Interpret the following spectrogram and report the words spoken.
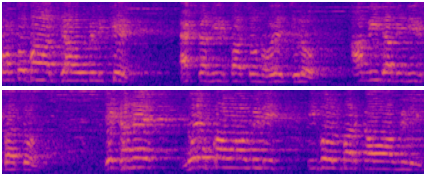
গতবার যে আওয়ামী লীগের একটা নির্বাচন হয়েছিল আমি দামি নির্বাচন, যেখানে নৌকা আওয়ামী লীগ, ইগল মার্কা আওয়ামী লীগ,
